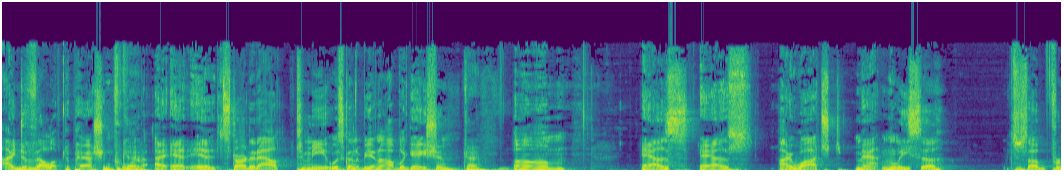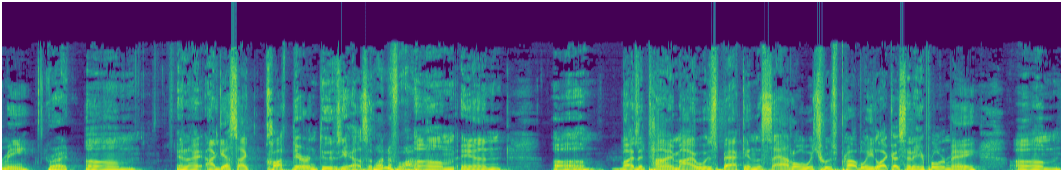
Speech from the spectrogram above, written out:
I developed a passion for Okay. it. I, it. It started out to me; it was going to be an obligation. Okay. Um, as as I watched Matt and Lisa sub for me, Right. um, and I, I guess I caught their enthusiasm. Wonderful. Um, and uh, by the time I was back in the saddle, which was probably, like I said, April or May, um,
